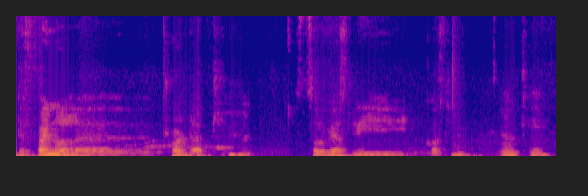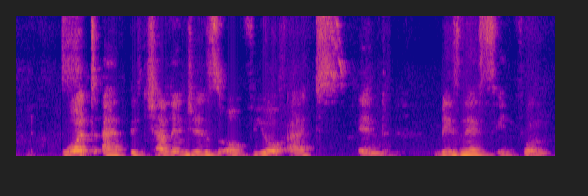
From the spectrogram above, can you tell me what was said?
the final uh, product Mhm. is obviously costly. Okay. What are the challenges of your art and business involved?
